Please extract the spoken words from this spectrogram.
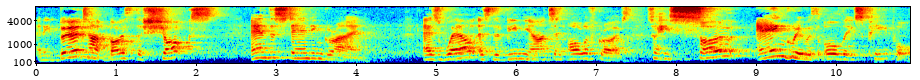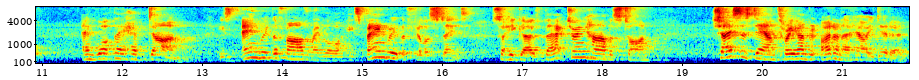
And he burnt up both the shocks and the standing grain, as well as the vineyards and olive groves. So he's so angry with all these people and what they have done. He's angry at the father in law, he's angry at the Philistines. So he goes back during harvest time, chases down 300, I don't know how he did it,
